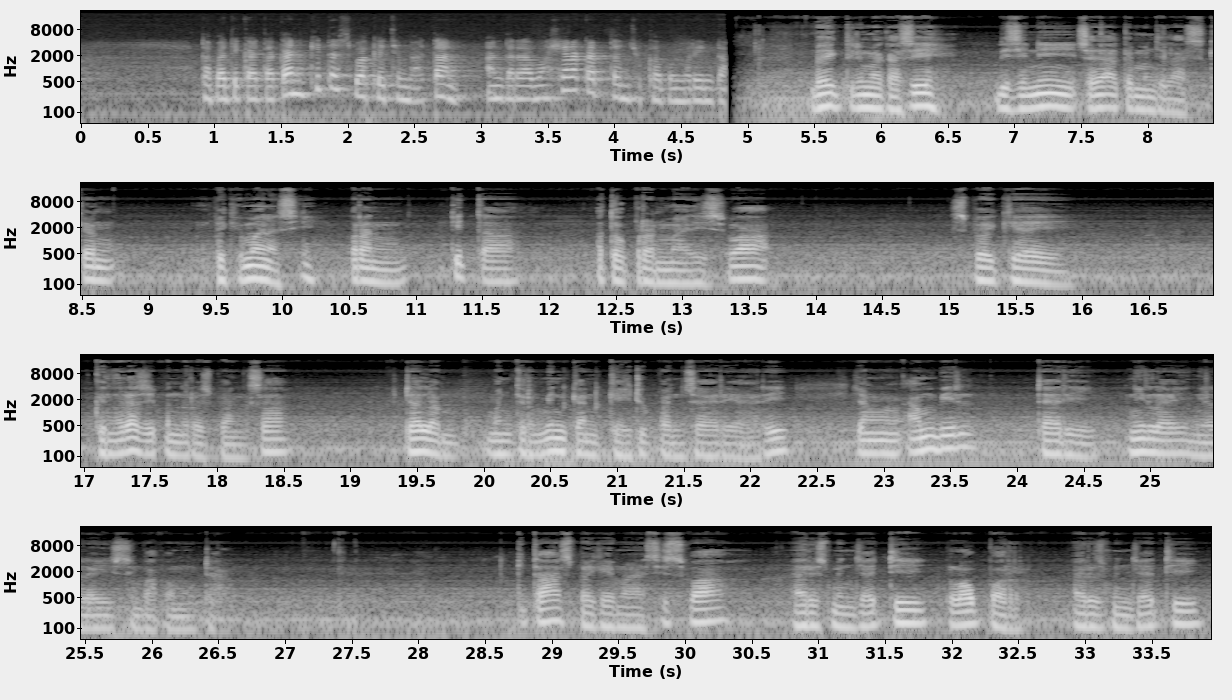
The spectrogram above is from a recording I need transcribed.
dapat dikatakan kita sebagai jembatan antara masyarakat dan juga pemerintah. Baik, terima kasih. Di sini saya akan menjelaskan bagaimana sih peran kita atau peran mahasiswa sebagai generasi penerus bangsa dalam mencerminkan kehidupan sehari-hari yang mengambil dari nilai-nilai Sumpah Pemuda. Kita sebagai mahasiswa harus menjadi pelopor, harus menjadi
